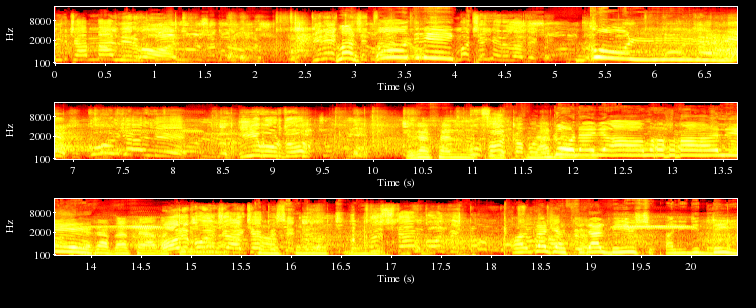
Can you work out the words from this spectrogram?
Mükemmel bir gol. Direkt Lan, geçit o vermiyor. direkt. Maçı yarıladık. Gol. Geldi. Gol geldi. İyi vurdu. Ezel sen Bu fark nereden? Gol Ali ağlama Ali. Ezel ben Fenerbahçeliyim. Harika oyuncu erken pes etti. Üstten gol. Arkadaşlar final benim için Ali'nin değil.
